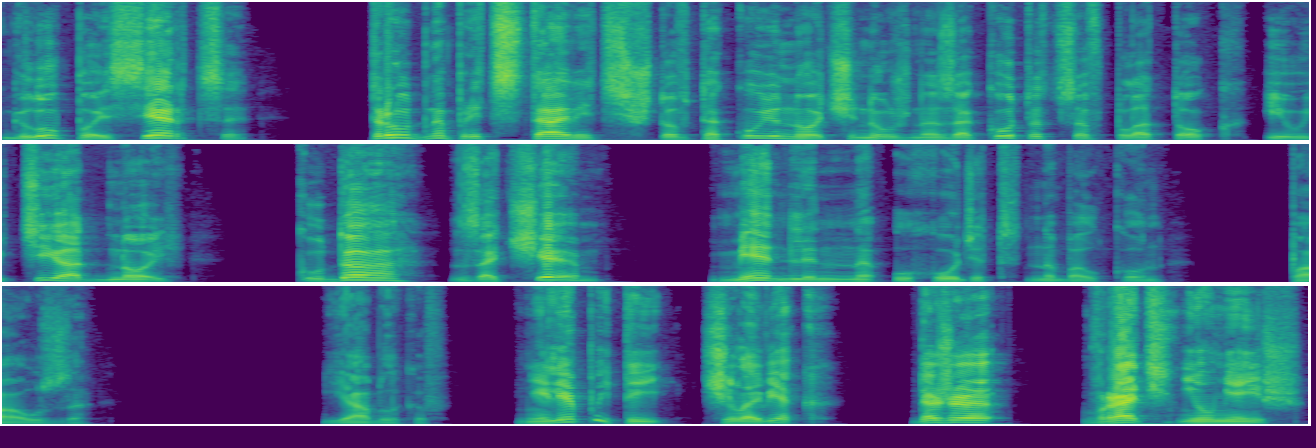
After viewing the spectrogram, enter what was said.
глупое сердце. Трудно представить, что в такую ночь нужно закутаться в платок и уйти одной. Куда? Зачем? Медленно уходит на балкон. Пауза. Яблоков. Нелепый ты человек. Даже врать не умеешь.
